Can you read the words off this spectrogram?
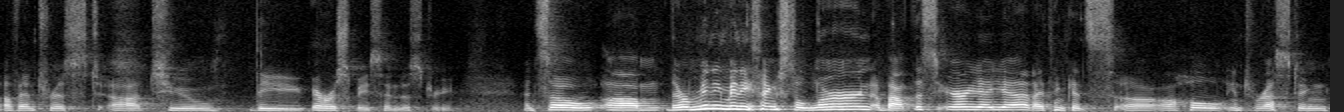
of interest uh, to the aerospace industry. And so um, there are many, many things to learn about this area yet. I think it's uh, a whole interesting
